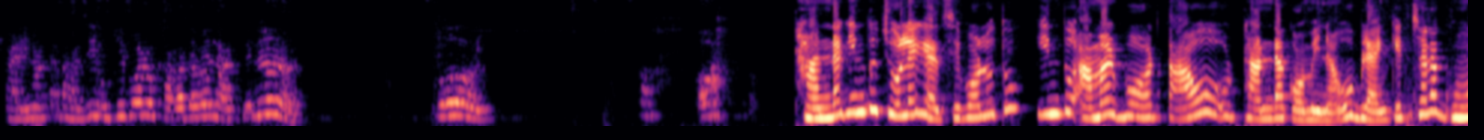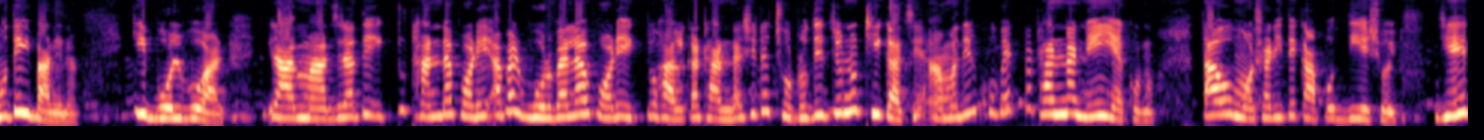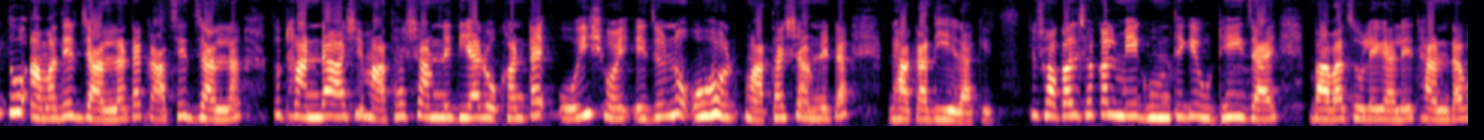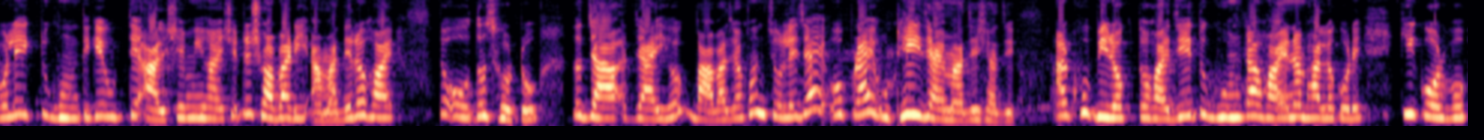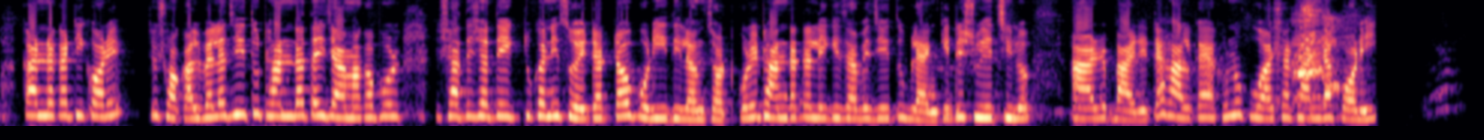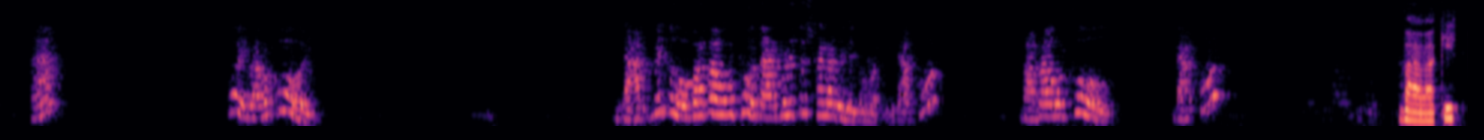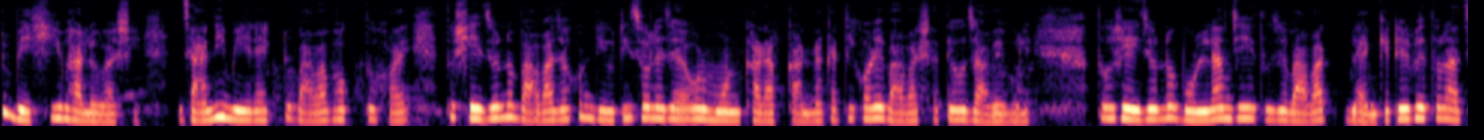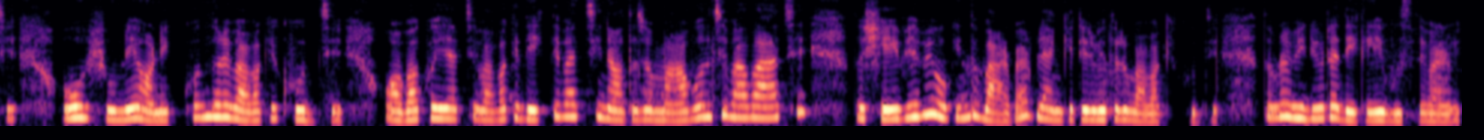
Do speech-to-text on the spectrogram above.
সাড়ে নটা বাজে, উঠে পড়ো, খাওয়া দাওয়া লাগবে না। কই? ঠান্ডা কিন্তু চলে গেছে বলো তো। কিন্তু আমার বর তাও ওর ঠান্ডা কমে না। ও ব্ল্যাঙ্কেট ছাড়া ঘুমোতেই পারে না। কি বলব আর? মাঝরাতে একটু ঠান্ডা পড়ে, আবার ভোরবেলাও পড়ে একটু হালকা ঠান্ডা। সেটা ছোটদের জন্য ঠিক আছে, আমাদের খুব একটা ঠান্ডা নেই এখনও তাও মশারিতে কাপড় দিয়ে শোয়। যেহেতু আমাদের জানলাটা কাছের জানলা, তো ঠান্ডা আসে মাথার সামনে দিয়ে আর ওখানটায় ওই শোয়। এজন্য ওর মাথার সামনেটা ঢাকা দিয়ে রাখে। তো সকাল সকাল মেয়ে ঘুম থেকে উঠেই যায়, বাবা চলে গেলে। ঠান্ডা বলে একটু ঘুম থেকে উঠতে আলসেমি হয়। সেটা সবারই, আমাদেরও হয়। তো ও তো ছোট। তো যা, যাই হোক, বাবা যখন চলে যায়, ও প্রায় উঠেই যায় মাঝে সাঝে। আর খুব বিরক্ত হয়, যেহেতু ঘুমটা হয় না ভালো করে, কি করব? কান্নাকাটি করে। তো সকালবেলা যেহেতু ঠান্ডা, তাই জামা কাপড় সাথে সাথে একটুখানি সোয়েটারটাও পরিয়ে দিলাম, চট করে ঠান্ডাটা লেগে যাবে, যেহেতু ব্ল্যাঙ্কেটে শুয়েছিল। আর বাইরেটা হালকা এখনও কুয়াশা, ঠান্ডা পড়েই হ্যাঁ কই বাবা কই ডাকবে তো বাবা ওঠো তারপরে তো সারা দেবে তোমাকে ডাকো। বাবা ওঠো ডাকো। বাবাকে একটু বেশি ভালোবাসে। জানি মেয়েরা একটু বাবা ভক্ত হয়, তো সেই জন্য বাবা যখন ডিউটি চলে যায়, ওর মন খারাপ, কান্নাকাটি করে বাবার সাথে ও যাবে বলে। তো সেই জন্য বললাম যেহেতু যে বাবা ব্ল্যাঙ্কেটের ভেতর আছে, ও শুনে অনেকক্ষণ ধরে বাবাকে খুঁজছে। অবাক হয়ে যাচ্ছে, বাবাকে দেখতে পাচ্ছি না, অথচ মা বলছে বাবা আছে। তো সেই ভেবে ও কিন্তু বারবার ব্ল্যাঙ্কেটের ভেতরে বাবাকে খুঁজছে। তোমরা ভিডিওটা দেখলেই বুঝতে পারবে।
